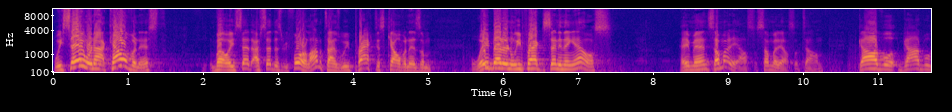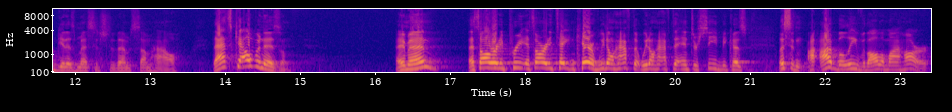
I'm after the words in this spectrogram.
we say we're not Calvinist, but we said, I've said this before, a lot of times we practice Calvinism way better than we practice anything else. Amen. Somebody else, somebody else will tell them. God will, God will get his message to them somehow. That's Calvinism. Amen. That's already pre, it's already taken care of. We don't have to, we don't have to intercede because, listen, I, I believe with all of my heart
